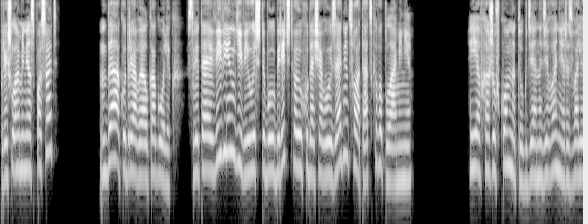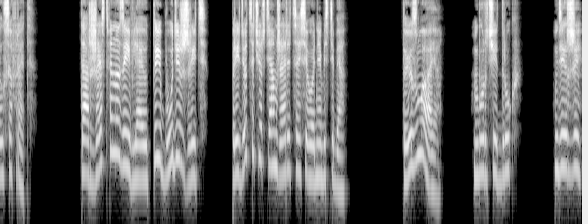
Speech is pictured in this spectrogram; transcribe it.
Пришла меня спасать?» «Да, кудрявый алкоголик. Святая Вивиан явилась, чтобы уберечь твою худощавую задницу от адского пламени». Я вхожу в комнату, где на диване развалился Фред. «Торжественно заявляю, ты будешь жить. Придется чертям жариться сегодня без тебя». «Ты злая», — бурчит друг. «Держи».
